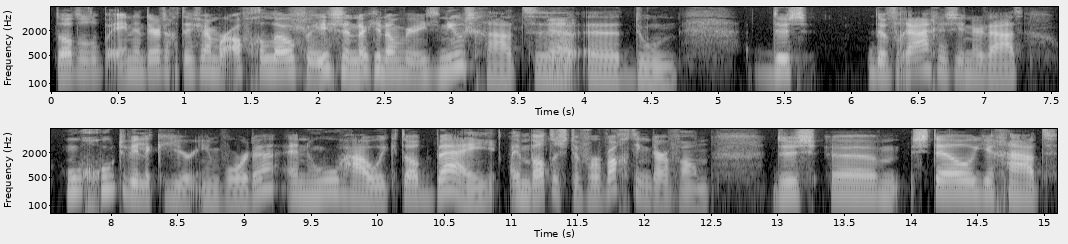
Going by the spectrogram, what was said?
dat het op 31 december afgelopen is... en dat je dan weer iets nieuws gaat eh, eh, doen. Dus de vraag is inderdaad... Hoe goed wil ik hierin worden en hoe hou ik dat bij? En wat is de verwachting daarvan? Dus ehm, stel je gaat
